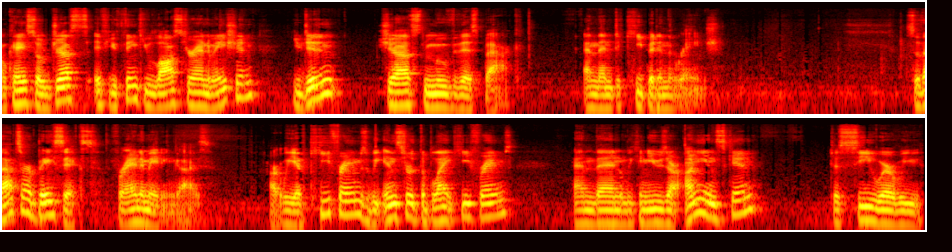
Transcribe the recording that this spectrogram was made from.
Okay, so just if you think you lost your animation, you didn't, just move this back. And then to keep it in the range. So that's our basics for animating, guys. All right, we have keyframes, we insert the blank keyframes, and then we can use our onion skin to see where we,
